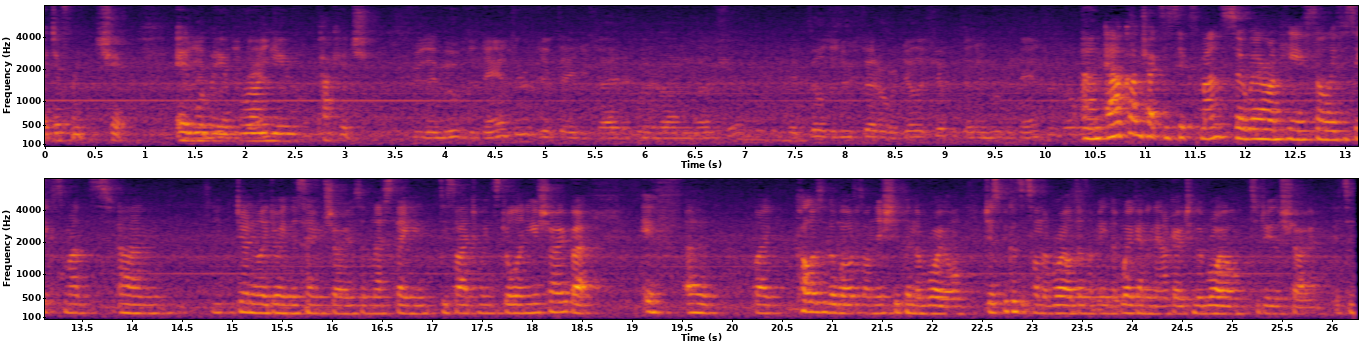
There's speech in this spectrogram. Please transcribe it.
a different ship. It will be a brand new package. Do they move the dancers if they decide to put it on another ship? They build a new set over the other ship, but then they move the dancers over? Um, our contracts are six months, so we're on here solely for six months. Um, generally doing the same shows unless they decide to install a new show. But if uh, like Colours of the World is on this ship in the Royal, just because it's on the Royal doesn't mean that we're going to now go to the Royal to do the show. It's a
